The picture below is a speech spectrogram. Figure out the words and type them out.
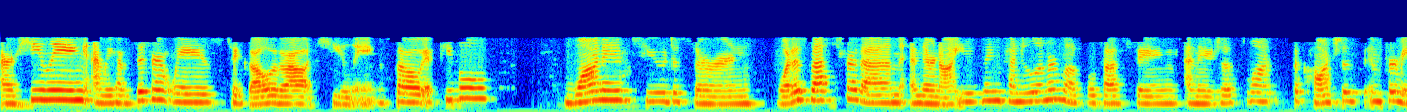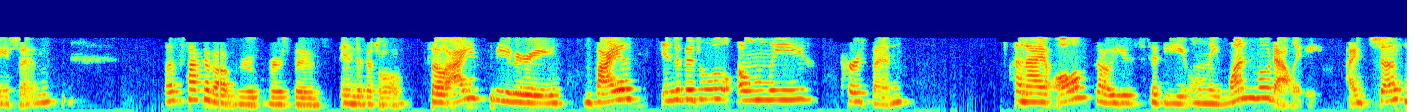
Our healing, and we have different ways to go about healing. So if people wanted to discern what is best for them and they're not using pendulum or muscle testing and they just want the conscious information, let's talk about group versus individual. So I used to be a very biased individual only person. And I also used to be only one modality. I just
